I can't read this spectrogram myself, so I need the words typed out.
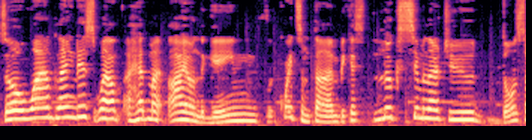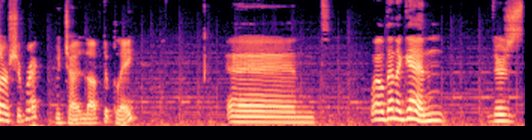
So why I'm playing this? Well, I had my eye on the game for quite some time because it looks similar to Don't Starve Shipwreck, which I love to play. And well, then again, there's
